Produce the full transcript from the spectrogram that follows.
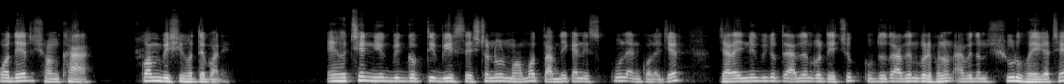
পদের সংখ্যা কম বেশি হতে পারে। এ হচ্ছে নিয়োগ বিজ্ঞপ্তি বীর শ্রেষ্ঠ Noor Mohammad public and school and কলেজের। যারা এই নিয়োগ বিজ্ঞপ্তি আবেদন করতে ইচ্ছুক, খুব দ্রুত আবেদন করে ফেলুন। আবেদন শুরু হয়ে গেছে।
